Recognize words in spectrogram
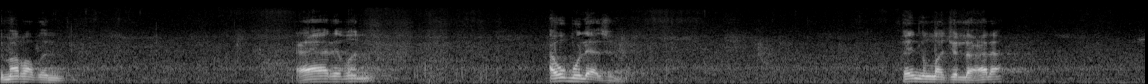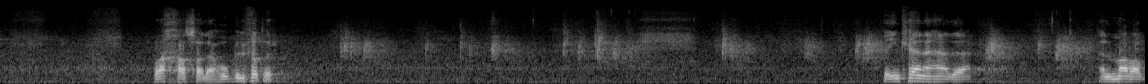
بمرض عارض أو ملازم. فإن الله جل وعلا رخص له بالفطر. فإن كان هذا المرض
